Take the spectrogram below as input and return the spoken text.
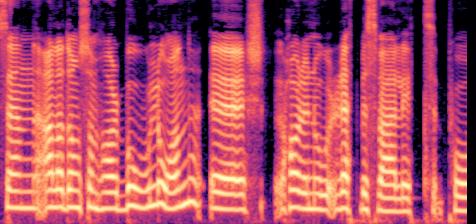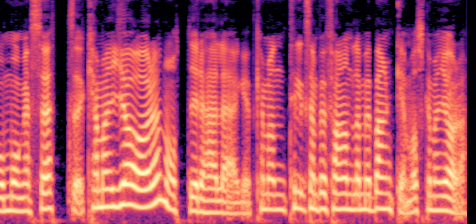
Sen alla de som har bolån eh, har det nog rätt besvärligt på många sätt. Kan man göra något i det här läget? Kan man till exempel förhandla med banken? Vad ska man göra?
